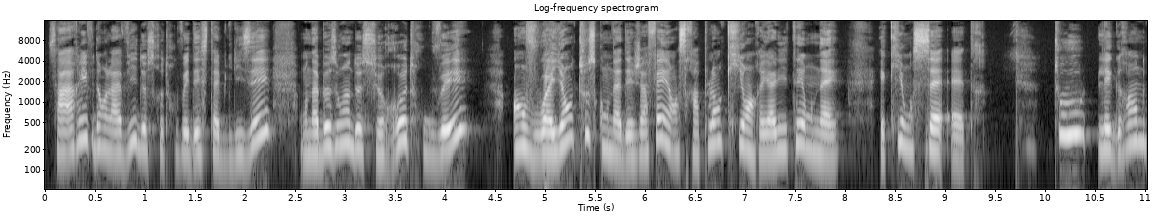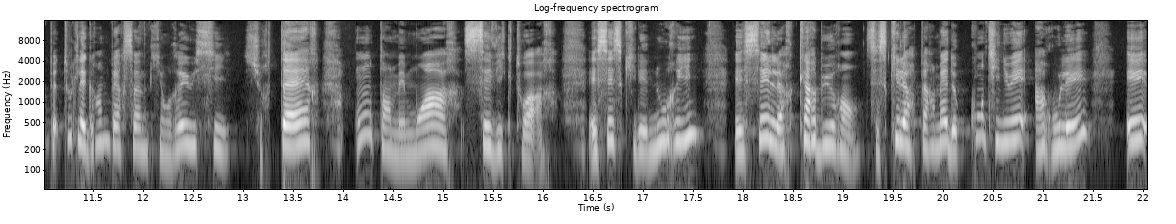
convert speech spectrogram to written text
Ça arrive dans la vie de se retrouver déstabilisé. On a besoin de se retrouver en voyant tout ce qu'on a déjà fait et en se rappelant qui en réalité on est et qui on sait être toutes les grandes, personnes qui ont réussi sur Terre ont en mémoire ces victoires. Et c'est ce qui les nourrit et c'est leur carburant. C'est ce qui leur permet de continuer à rouler et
